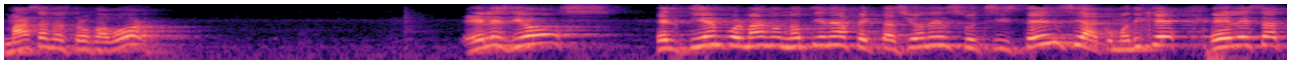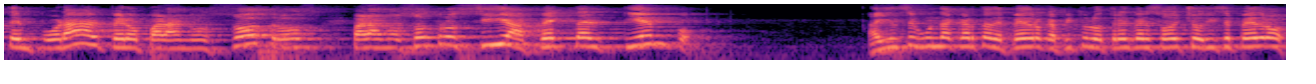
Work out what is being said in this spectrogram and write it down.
Más a nuestro favor. Él es Dios. El tiempo, hermano, no tiene afectación en su existencia. Como dije, Él es atemporal, pero para nosotros, para nosotros sí afecta el tiempo. Ahí en segunda carta de Pedro, capítulo 3, verso 8, dice Pedro,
